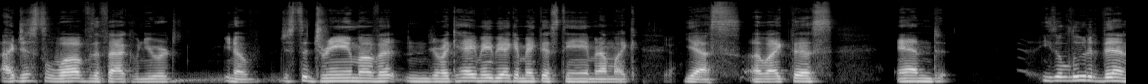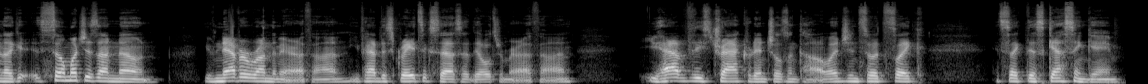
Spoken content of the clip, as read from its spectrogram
I just love the fact when you were, you know, just the dream of it, and you're like, hey, maybe I can make this team, and I'm like, yeah. yes, I like this, and you alluded then, like so much is unknown. You've never run the marathon. You've had this great success at the ultra marathon. You have these track credentials in college, and so it's like it's like this guessing game.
